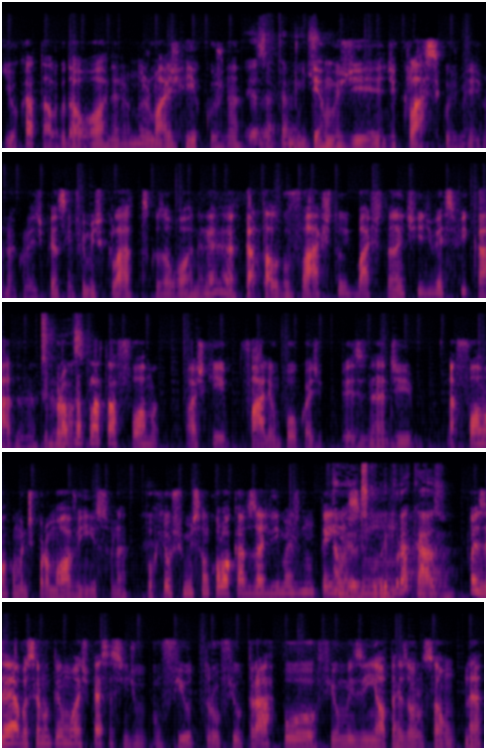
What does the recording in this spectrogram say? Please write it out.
E o catálogo da Warner é um dos mais ricos, né? Exatamente. Em termos de, de clássicos mesmo, né? Quando a gente pensa em filmes clássicos, a Warner é um catálogo vasto e bastante diversificado, né? E própria plataforma, acho que falha um pouco às vezes, né? De da forma como eles promovem isso, né? Porque os filmes são colocados ali, mas não tem. Não, assim, eu descobri por acaso. Pois é, você não tem uma espécie assim de um filtro, filtrar por filmes em alta resolução, né?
